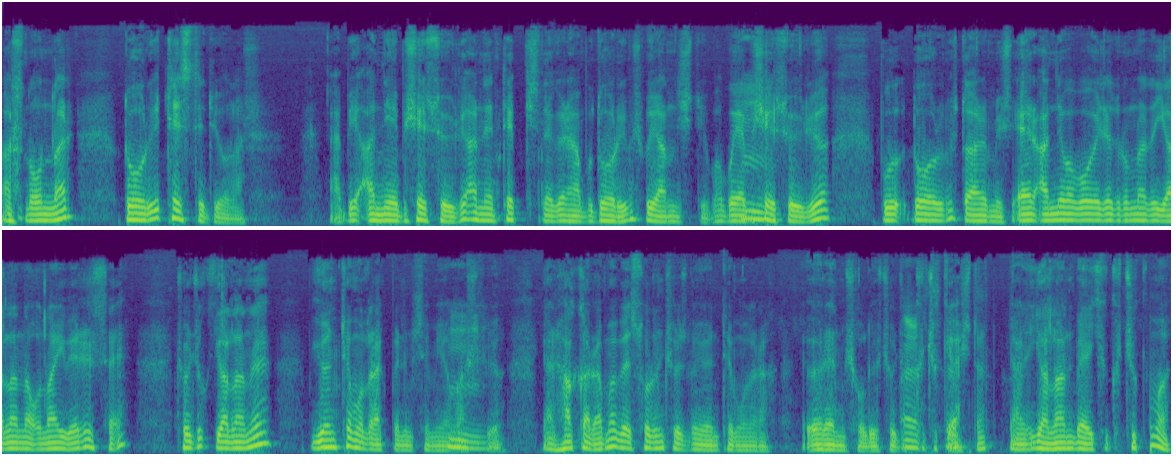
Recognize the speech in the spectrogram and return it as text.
Aslında onlar doğruyu test ediyorlar. Ya bir anneye bir şey söylüyor. Annen tepkisine göre ha bu doğruymuş bu yanlış diyor. Babaya bir şey söylüyor. Bu doğruymuş doğruymuş. Eğer anne baba öyle durumlarda yalana onay verirse çocuk yalanı yöntem olarak benimsemeye başlıyor. Yani hak arama ve sorun çözme yöntemi olarak öğrenmiş oluyor çocuk Evet, küçük evet. yaştan. Yani yalan belki küçük ama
